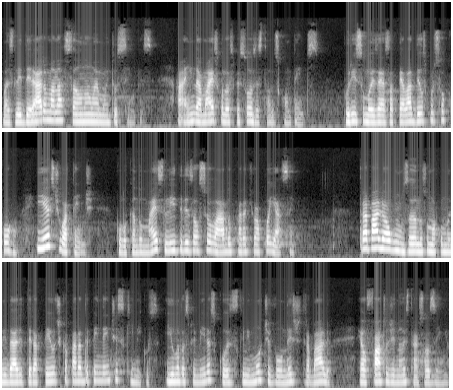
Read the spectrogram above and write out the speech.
Mas liderar uma nação não é muito simples, ainda mais quando as pessoas estão descontentes. Por isso, Moisés apela a Deus por socorro e este o atende, colocando mais líderes ao seu lado para que o apoiassem. Trabalho há alguns anos numa comunidade terapêutica para dependentes químicos e uma das primeiras coisas que me motivou neste trabalho é o fato de não estar sozinho.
